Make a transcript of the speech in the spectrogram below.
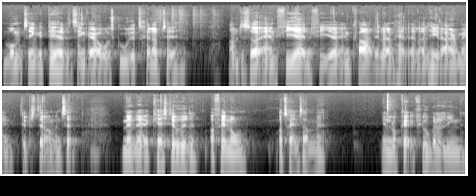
hvor man tænker, det her, det tænker jeg overskueligt at træne op til. Om det så er en 4 af en 4, en kvart eller en halv eller en helt Ironman, det bestemmer man selv. Men uh, kast det ud i det, og find nogen at træne sammen med. En lokal klub eller lignende.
